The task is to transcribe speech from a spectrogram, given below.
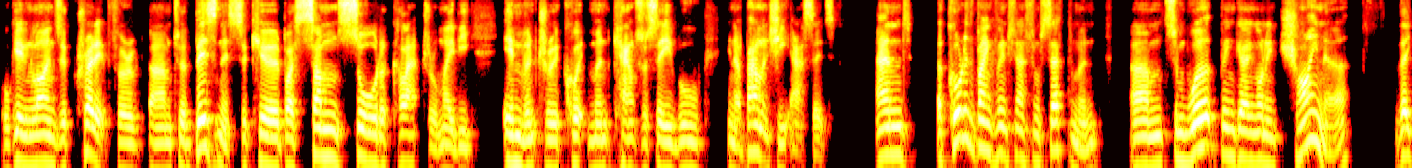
or giving lines of credit for um, to a business secured by some sort of collateral, maybe inventory, equipment, accounts receivable, you know, balance sheet assets. And according to the Bank of International Settlement, um, some work been going on in China. They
